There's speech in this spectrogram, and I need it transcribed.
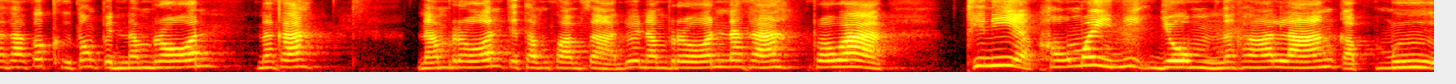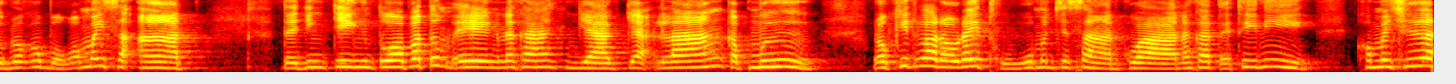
นะคะก็คือต้องเป็นน้ำร้อนนะคะ น้ำร้อนจะทำความสะอาดด้วยน้ำร้อนนะคะ เพราะว่าที่นี่เขาไม่นิยมนะคะ ล้างกับมือ เพราะเขาบอกว่าไม่สะอาด แต่จริง ๆ ตัวป้าตุ้มเองนะคะ อยากจะล้างกับมือ เราคิดว่าเราได้ถูมันจะสะอาดกว่านะคะ แต่ที่นี่เขาไม่เชื่อ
